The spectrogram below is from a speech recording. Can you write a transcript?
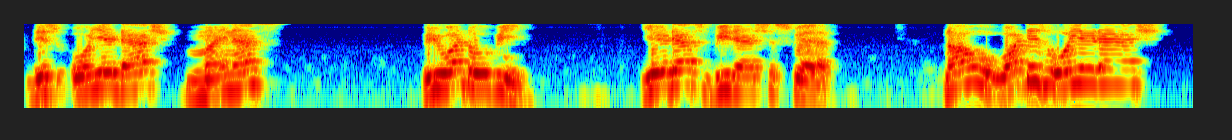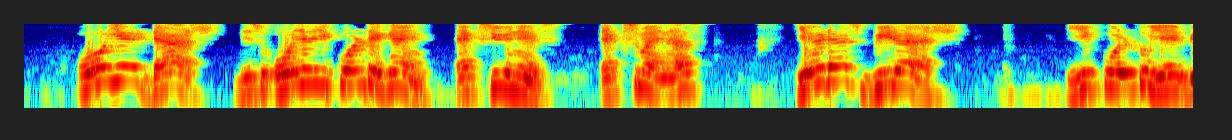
this oa dash minus we want ob a dash b dash square. Now what is oa dash? Oa dash this oa equal to again x units x minus a dash b dash equal to ab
